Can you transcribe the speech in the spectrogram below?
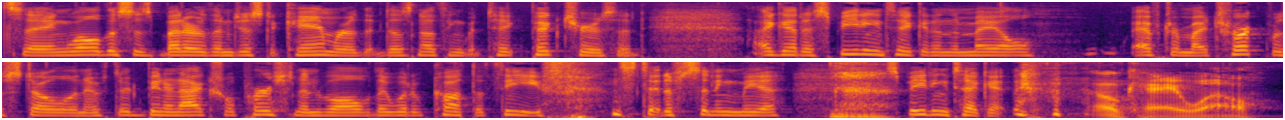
saying, "Well, this is better than just a camera that does nothing but take pictures." And I got a speeding ticket in the mail after my truck was stolen. If there'd been an actual person involved, they would have caught the thief instead of sending me a speeding ticket. Okay, well,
